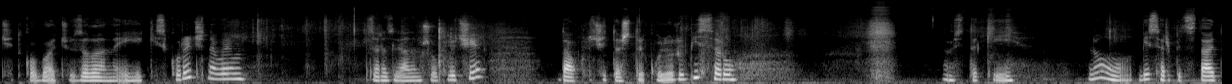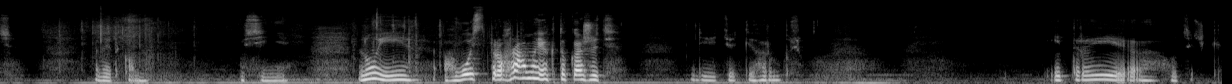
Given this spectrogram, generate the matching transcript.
чітко бачу, зелений і якийсь коричневий. Зараз глянемо, що в ключі. Так, в ключі теж три кольори бісеру. Ось такий. Ну, бісер під стать ниткам осінній. Ну і гвоздь програми, як то кажуть. Дивіться, який гарбуз. І три е, гуцечки.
